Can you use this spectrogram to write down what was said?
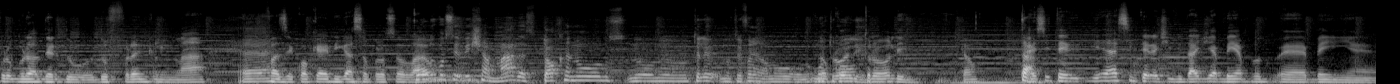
pro brother do, do Franklin lá, fazer qualquer ligação pro celular. Quando você vê chamadas, toca no, no, no, no tele- no telefone, não, no, no no controle. controle. Então, Tá. essa, inter- essa interatividade é bem, é bem é,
